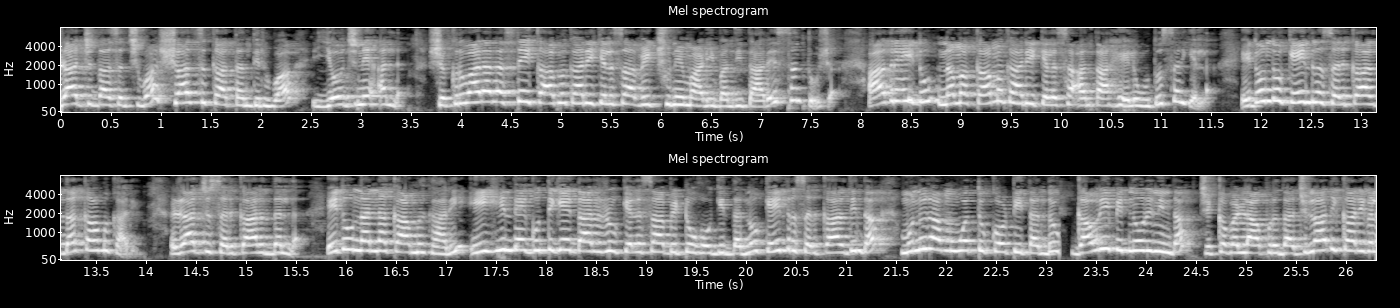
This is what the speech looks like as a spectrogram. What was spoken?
ರಾಜ್ಯದ ಸಚಿವ, ಶಾಸಕ ತಂದಿರುವ ಯೋಜನೆ ಅಲ್ಲ. ಶುಕ್ರವಾರ ರಸ್ತೆ ಕಾಮಗಾರಿ ಕೆಲಸ ವೀಕ್ಷಣೆ ಮಾಡಿ ಬಂದಿದ್ದಾರೆ ಸಂತೋಷ. ಆದರೆ ಇದು ನಮ್ಮ ಕಾಮಗಾರಿ ಕೆಲಸ ಅಂತ ಹೇಳುವುದು ಸರಿಯಲ್ಲ. ಇದೊಂದು ಕೇಂದ್ರ ಸರ್ಕಾರದ ಕಾಮಗಾರಿ. ರಾಜ್ಯ ಸರ್ಕಾರದಲ್ಲ ಇದು ನನ್ನ ಕಾಮಗಾರಿ. ಈ ಹಿಂದೆ ಗುತ್ತಿಗೆದಾರರು ಕೆಲಸ ಬಿಟ್ಟು ಹೋಗಿದ್ದನ್ನು ಕೇಂದ್ರ ಸರ್ಕಾರದಿಂದ ಮುನ್ನೂರ ಮೂವತ್ತು ಕೋಟಿ ತಂದು ಗೌರಿಬಿದನೂರಿನಿಂದ ಚಿಕ್ಕಬಳ್ಳಾಪುರದ ಜಿಲ್ಲಾಧಿಕಾರಿಗಳ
